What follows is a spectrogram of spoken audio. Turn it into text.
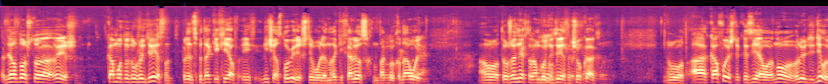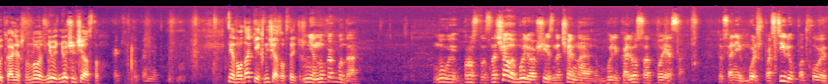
Дело в том, что, видишь, кому-то это уже интересно. В принципе, таких яв их не часто увидишь, тем более на таких колесах, на такой Ну, ходовой. да. Вот. И уже некоторым будет интересно, что как. Вот. А кафешник из Ява, ну, люди делают, конечно, но не, не очень часто. Каких только нет. Нет, ну вот таких не часто встретишь. Не, ну как бы да. Ну, просто сначала были вообще изначально были колеса от PS. -а. То есть они больше по стилю подходят.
